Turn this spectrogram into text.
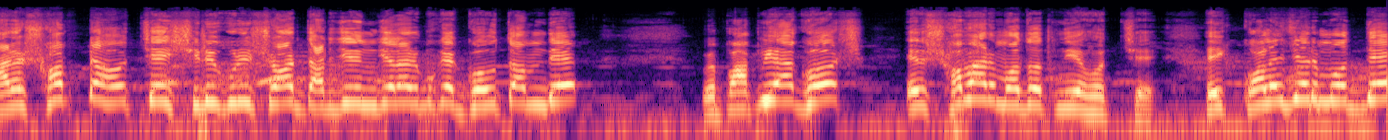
আর সবটা হচ্ছে শিলিগুড়ি শহর, দার্জিলিং জেলার বুকে গৌতম দেব, পাপিয়া ঘোষ, এর সবার মদত নিয়ে হচ্ছে। এই কলেজের মধ্যে,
